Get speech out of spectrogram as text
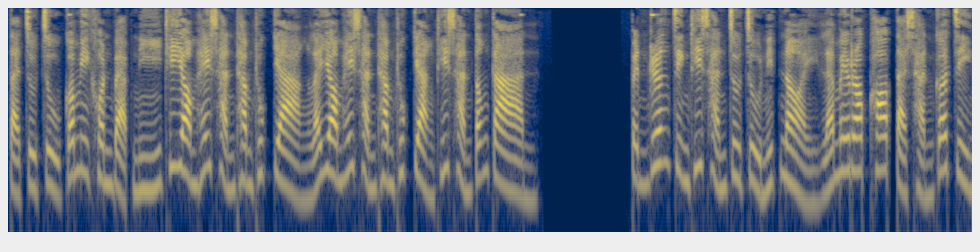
แต่จู่ๆก็มีคนแบบนี้ที่ยอมให้ฉันทำทุกอย่าง และยอมให้ฉันทำทุกอย่างที่ฉันต้องการ เป็นเรื่องจริงที่ฉันจู่ๆนิดหน่อย และไม่รอบคอบแต่ฉันก็จริง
